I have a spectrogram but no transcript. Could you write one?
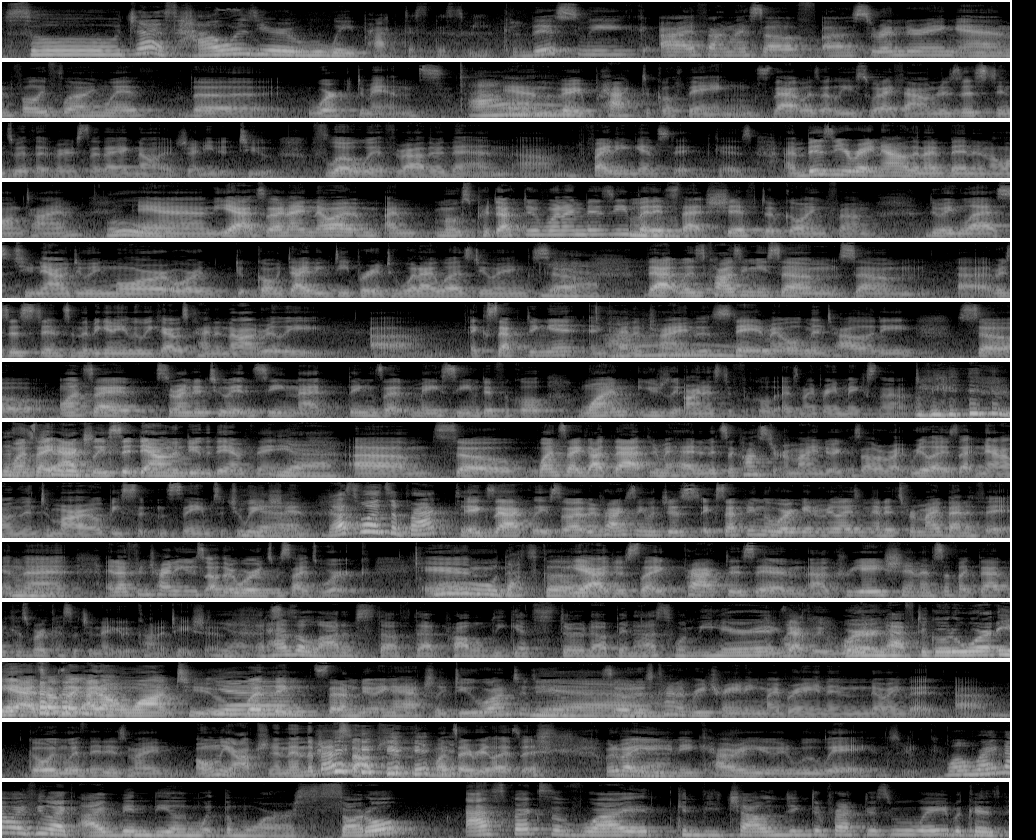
So, Jess, how was your Wu Wei practice this week? This week, I found myself uh, surrendering and fully flowing with the work demands and Ah. very practical things. That was at least what I found resistance with at first that I acknowledged I needed to flow with rather than um, fighting against it because I'm busier right now than I've been in a long time. Ooh. And yeah, so and I know I'm I'm most productive when I'm busy, but it's Mhm. that shift of going from doing less to now doing more or d- going diving deeper into what I was doing. So Yeah. that was causing me some some uh, resistance in the beginning of the week. I was kind of not really um, accepting it and kind of trying Ah. to stay in my old mentality. So once I surrendered to it and seeing that things that may seem difficult, one usually aren't as difficult as my brain makes them out to be. Once I actually sit down and do the damn thing. Yeah. Um, so once I got that through my head, and it's a constant reminder because I'll ri- realize that now and then tomorrow I'll be in the same situation. Yeah. That's what it's a practice. Exactly. So I've been practicing with just accepting the work and realizing that it's for my benefit, and that Mm-hmm. and I've been trying to use other words besides work. And Ooh, that's good. Yeah, just like practice and uh, creation and stuff like that because work has such a negative connotation. Yeah, it has a lot of stuff that probably gets stirred up in us when we hear it. Exactly, Like, work. Oh, you have to go to work. Yeah, it sounds like I don't want to, Yeah. but things that I'm doing, I actually do want to do. Yeah. So just kind of retraining my brain and knowing that um, going with it is my only option and the best option once I realize it. What about Yeah. you, Unique? How are you in Wu Wei this week? Well, right now I feel like I've been dealing with the more subtle aspects of why it can be challenging to practice Wu Wei because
